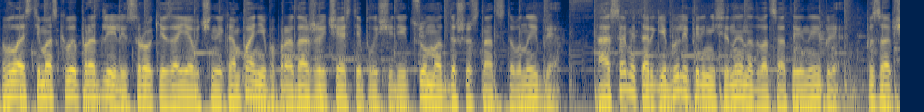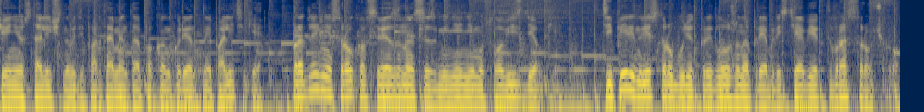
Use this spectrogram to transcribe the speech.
Власти Москвы продлили сроки заявочной кампании по продаже части площадей ЦУМа до 16 ноября, а сами торги были перенесены на 20 ноября. По сообщению столичного департамента по конкурентной политике, продление сроков связано с изменением условий сделки. Теперь инвестору будет предложено приобрести объект в рассрочку.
